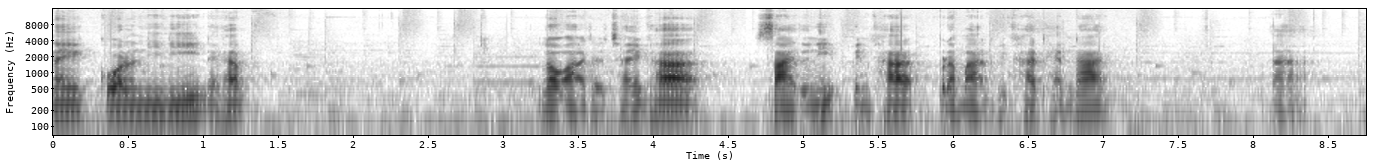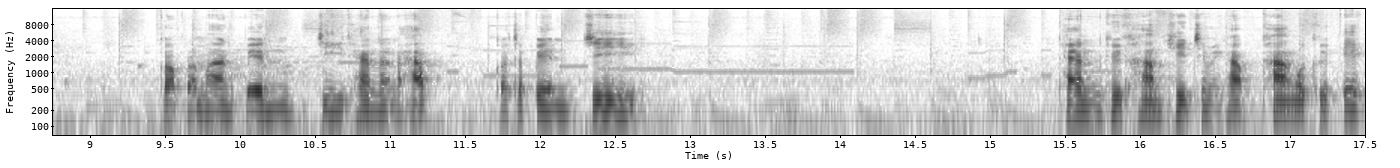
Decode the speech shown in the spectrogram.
ในกรณีนี้นะครับ เราอาจจะใช้ค่าไซน์ตัวนี้เป็นค่าประมาณคือค่าแทนได้อ่า ก็ประมาณเป็น g แทนนะครับ ก็จะเป็น g แทนคือข้ามชิดใช่ไหมครับ ข้างก็คือ x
